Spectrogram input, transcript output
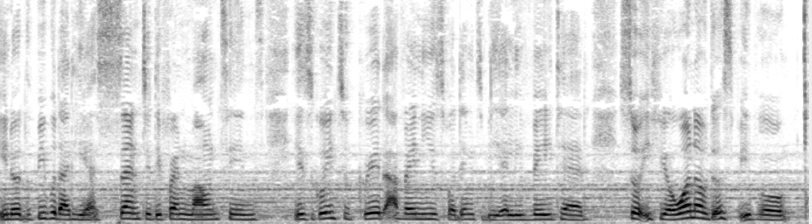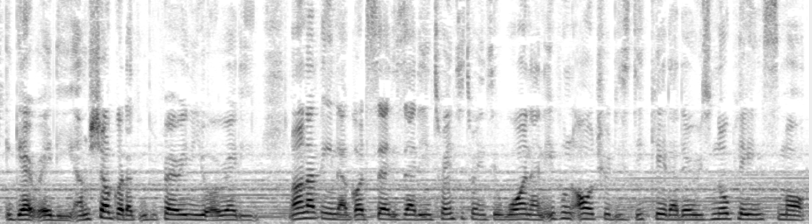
You know, the people that He has sent to different mountains, He's going to create avenues for them to be elevated. So if you're one of those people, get ready. I'm sure God has been preparing you already. Another thing that God said is that in 2021 and even all through this decade, that there is no playing small.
